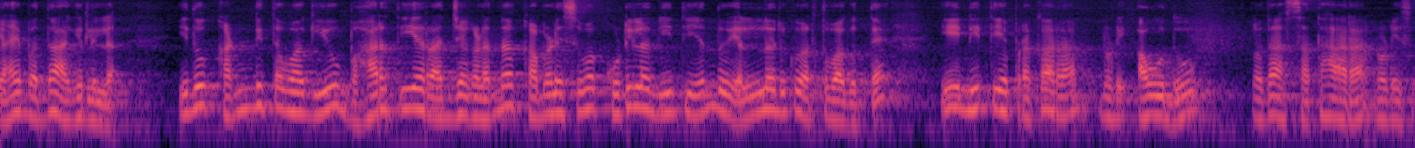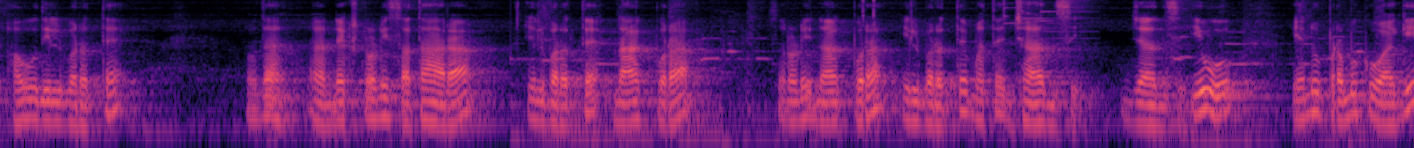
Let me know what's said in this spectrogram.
ನ್ಯಾಯಬದ್ಧ ಆಗಿರಲಿಲ್ಲ. ಇದು ಖಂಡಿತವಾಗಿಯೂ ಭಾರತೀಯ ರಾಜ್ಯಗಳನ್ನು ಕಬಳಿಸುವ ಕುಟಿಲ ನೀತಿ ಎಂದು ಎಲ್ಲರಿಗೂ ಅರ್ಥವಾಗುತ್ತೆ. ಈ ನೀತಿಯ ಪ್ರಕಾರ ನೋಡಿ, ಹೌದು ಹೌದಾ ಸತಹಾರ, ನೋಡಿ, ಹೌದು, ಇಲ್ಲಿ ಬರುತ್ತೆ. ಹೌದಾ? ನೆಕ್ಸ್ಟ್ ನೋಡಿ ಸತಾರ, ಇಲ್ಲಿ ಬರುತ್ತೆ. ನಾಗ್ಪುರ. ಸೊ ನೋಡಿ ನಾಗ್ಪುರ, ಇಲ್ಲಿ ಬರುತ್ತೆ. ಮತ್ತು ಝಾನ್ಸಿ ಝಾನ್ಸಿ. ಇವು ಏನು ಪ್ರಮುಖವಾಗಿ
